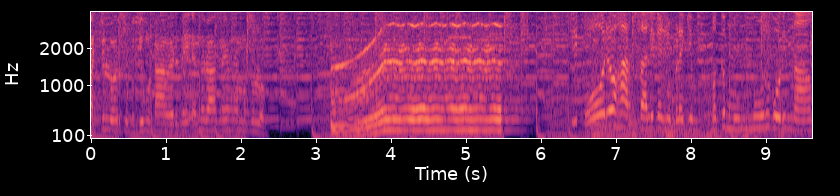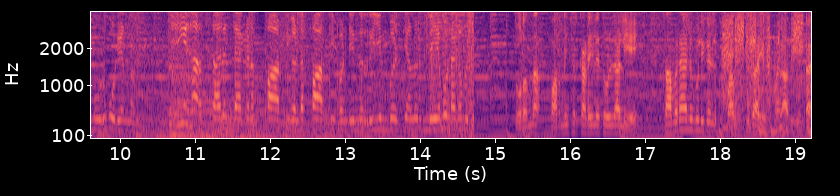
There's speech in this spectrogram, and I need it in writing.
മറ്റുള്ളവർക്ക് ബുദ്ധിമുട്ടാവരുത് എന്നൊരു ആഗ്രഹം നമുക്കുള്ളൂ. ഓരോ ഹർത്താൽ കഴിയുമ്പോഴേക്കും നമുക്ക് മുന്നൂറ് കോടി നാനൂറ് കോടിയാണ് നഷ്ടം. ഈ ഹർത്താൽ ഉണ്ടാക്കുന്ന പാർട്ടികളുടെ പാർട്ടി ഫണ്ടിൽ നിന്ന് റീഇംബേഴ്സ് ചെയ്യാനുള്ള ഒരു നിയമം ഉണ്ടാക്കാൻ പറ്റും. തുറന്ന ഫർണിച്ചർ കടയിലെ തൊഴിലാളിയെ സമരാനുകൂലികൾ മർദ്ദിച്ചതായും പരാതിയുണ്ട്.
